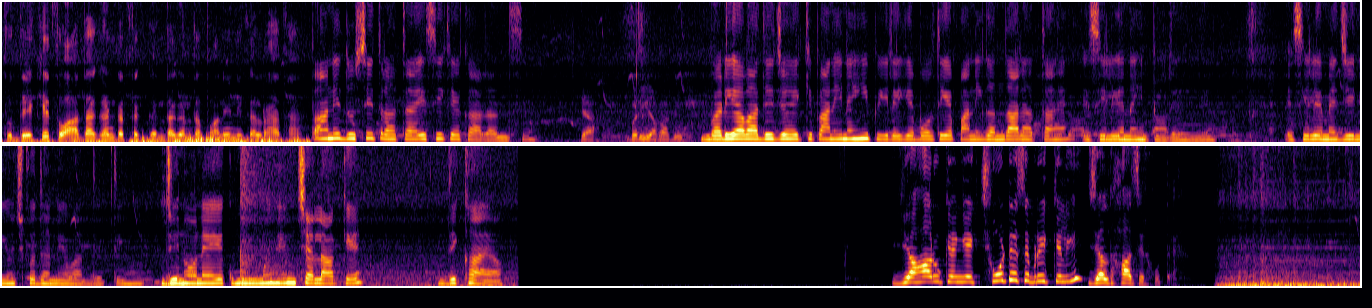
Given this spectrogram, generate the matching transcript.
तो देखे तो आधा घंटा तक गंदा गंदा पानी निकल रहा था। पानी दूषित रहता है इसी के कारण से। क्या? बड़ी आबादी? बड़ी आबादी जो है कि पानी नहीं पी रही है बोलती है पानी गंदा रहता है इसीलिए नहीं पी रही है। इसीलिए मैं जी न्यूज़ को धन्यवाद देती हूँ, जिन्होंने एक मुहिम चला के दिखाया। यहाँ रुकेंगे एक छोटे से ब्रेक के लिए, जल्द हाजिर होते हैं।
